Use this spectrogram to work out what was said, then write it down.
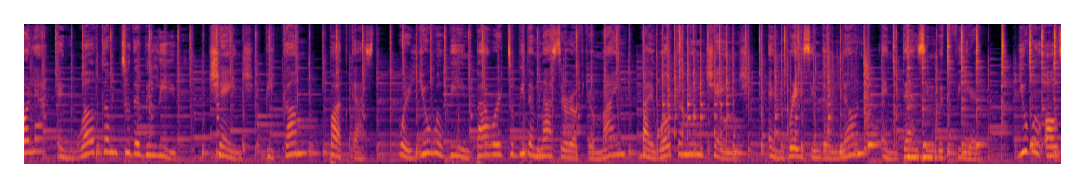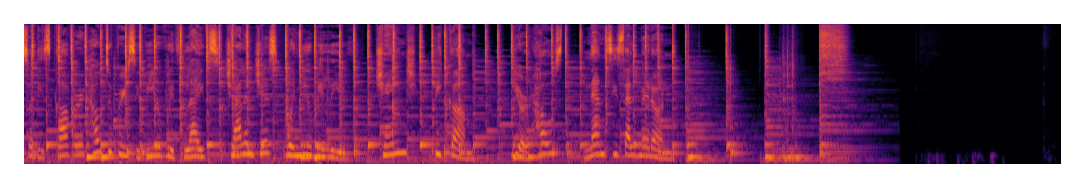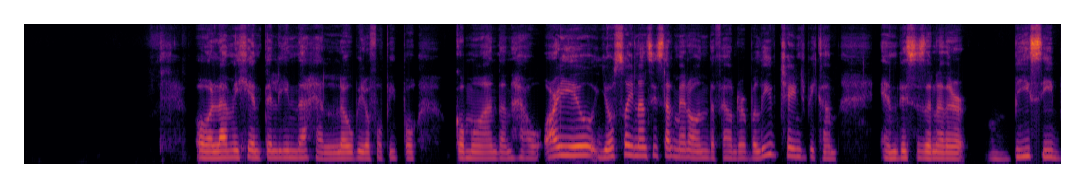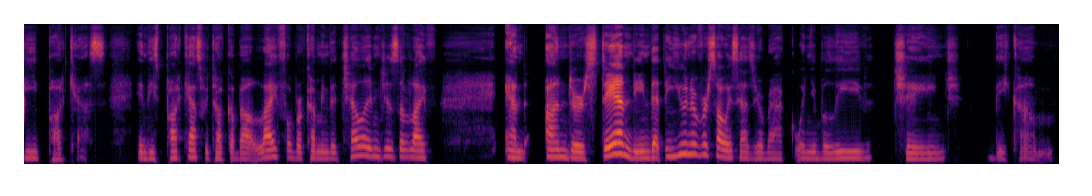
Hola, and welcome to the Believe, Change, Become podcast, where you will be empowered to be the master of your mind by welcoming change, embracing the unknown, and dancing with fear. You will also discover how to persevere with life's challenges when you believe, change, become. Your host, Nancy Salmeron. Hola, mi gente linda. Hello, beautiful people. ¿Cómo andan? How are you? Yo soy Nancy Salmeron, the founder of Believe, Change, Become, and this is another BCB podcast. In these podcasts, we talk about life, overcoming the challenges of life, and understanding that the universe always has your back when you believe, change, become.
